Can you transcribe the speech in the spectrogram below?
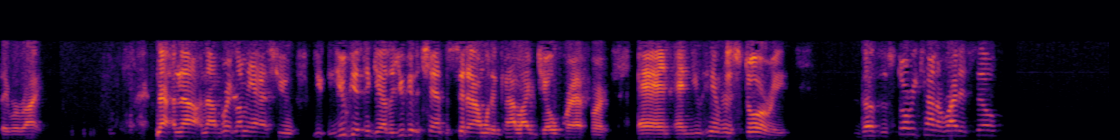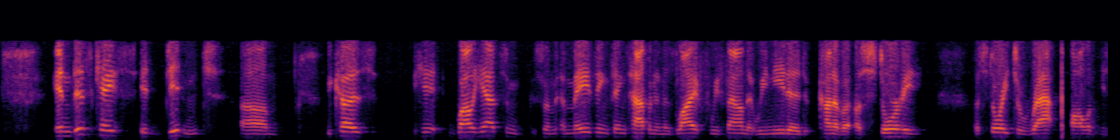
they were right. Now, now, now, Brent, let me ask you: you you get together, you get a chance to sit down with a guy like Joe Bradford, and and you hear his story. Does the story kind of write itself? In this case, it didn't, um, because he, while he had some some amazing things happen in his life, we found that we needed kind of a, a story, a story to wrap all of these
